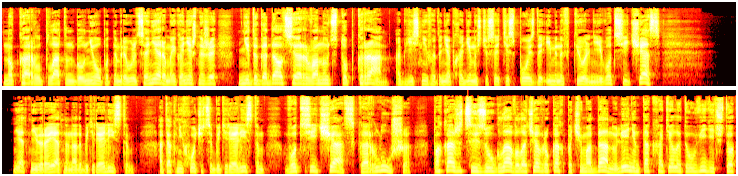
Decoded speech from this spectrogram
но Карл Платтон был неопытным революционером и, конечно же, не догадался рвануть стоп-кран, объяснив это необходимостью сойти с поезда именно в Кёльне. И вот сейчас... Нет, невероятно, надо быть реалистом. А так не хочется быть реалистом. Вот сейчас Карлуша покажется из-за угла, волоча в руках по чемодану. Ленин так хотел это увидеть, что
